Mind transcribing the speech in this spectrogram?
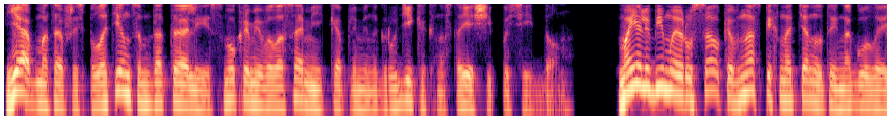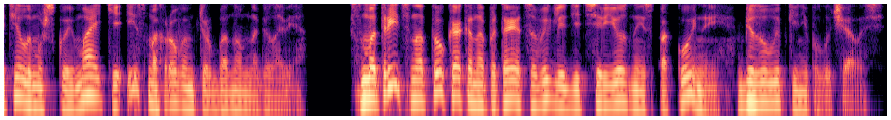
Я, обмотавшись полотенцем до талии, с мокрыми волосами и каплями на груди, как настоящий Посейдон. Моя любимая русалка в наспех натянутой на голое тело мужской майке и с махровым тюрбаном на голове. Смотреть на то, как она пытается выглядеть серьезной и спокойной, без улыбки не получалось.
